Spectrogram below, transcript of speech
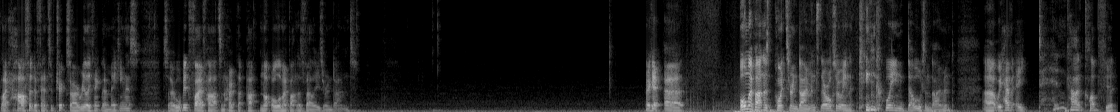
like half a defensive trick, so I really think they're making this. So we'll bid five hearts and hope that part, not all of my partner's values are in diamonds. Okay. Uh, all my partners' points are in diamonds. They're also in King Queen Doubleton Diamond. Uh, we have a 10 card club fit.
